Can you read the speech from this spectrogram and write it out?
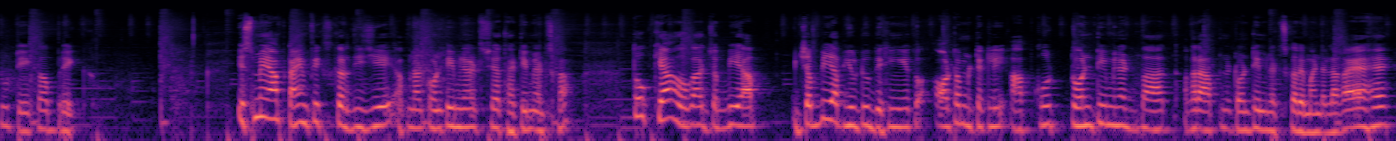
to take a break इसमें आप टाइम फिक्स कर दीजिए अपना 20 मिनट्स या 30 मिनट्स का। तो क्या होगा, जब भी आप जब भी आप YouTube देखेंगे तो ऑटोमेटिकली आपको 20 मिनट बाद अगर आपने 20 मिनट्स का रिमाइंडर लगाया है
